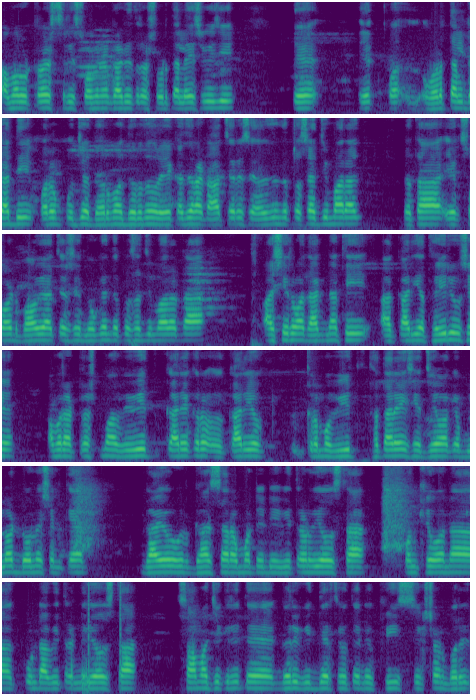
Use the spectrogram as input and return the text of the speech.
અમારું ટ્રસ્ટ શ્રી સ્વામિનારાયણ ગાડી ટ્રસ્ટ વડતાલ એસવીજી, તે એક વડતાલ ગાદી, પરમ પૂજ્ય ધર્મ ધોરધોર એક હજાર આઠ આચાર્ય શ્રી હરિન્દ્ર પ્રસાદજી મહારાજ તથા એકસો આઠ ભાવ્ય આચાર્ય શ્રી નોગેન્દ્ર પ્રસાદજી મહારાજના આશીર્વાદ આજ્ઞાથી આ કાર્ય થઈ રહ્યું છે. અમારા ટ્રસ્ટમાં વિવિધ કાર્યક્રમો વિવિધ થતા રહે છે, જેવા કે બ્લડ ડોનેશન કેમ્પ, ગાયો ઘાસચારા માટેની વિતરણ વ્યવસ્થા, પંખીઓના કુંડા વિતરણની વ્યવસ્થા, સામાજિક રીતે ગરીબ વિદ્યાર્થીઓ તેની ફી, શિક્ષણ ભરી,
